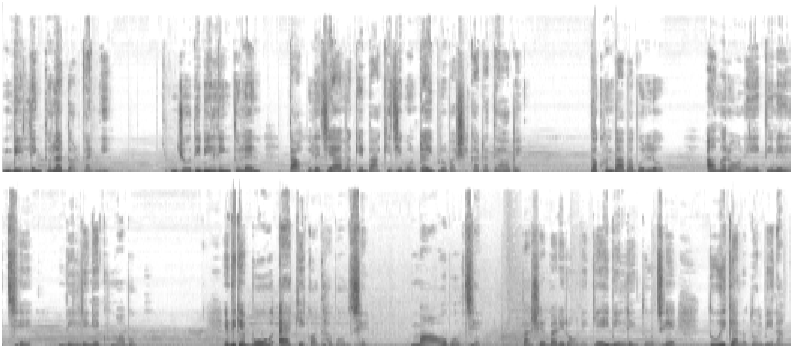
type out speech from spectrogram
বিল্ডিং তোলার দরকার নেই। যদি বিল্ডিং তোলেন, তাহলে যে আমাকে বাকি জীবনটাই প্রবাসে কাটাতে হবে। তখন বাবা বলল, আমার অনেক দিনের ইচ্ছে বিল্ডিংয়ে ঘুমাবো। এদিকে বউ একই কথা বলছে। মাও বলছে, পাশের বাড়ির অনেকেই বিল্ডিং তুলছে, তুই কেন তুলবি না?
